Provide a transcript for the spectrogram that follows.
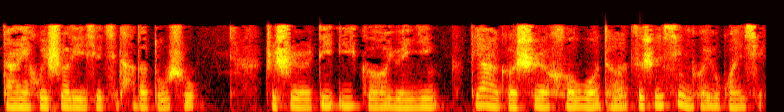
当然也会涉猎一些其他的读书，这是第一个原因。第二个是和我的自身性格有关系，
